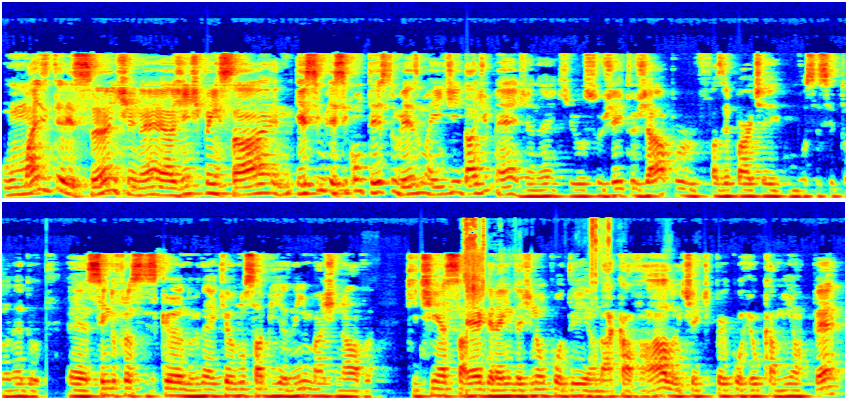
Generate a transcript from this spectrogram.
O mais interessante, né, é a gente pensar esse, esse contexto mesmo aí de Idade Média, né, que o sujeito já por fazer parte aí, como você citou, né, do é, sendo franciscano, né, que eu não sabia nem imaginava que tinha essa regra ainda de não poder andar a cavalo, tinha que percorrer o caminho a pé.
